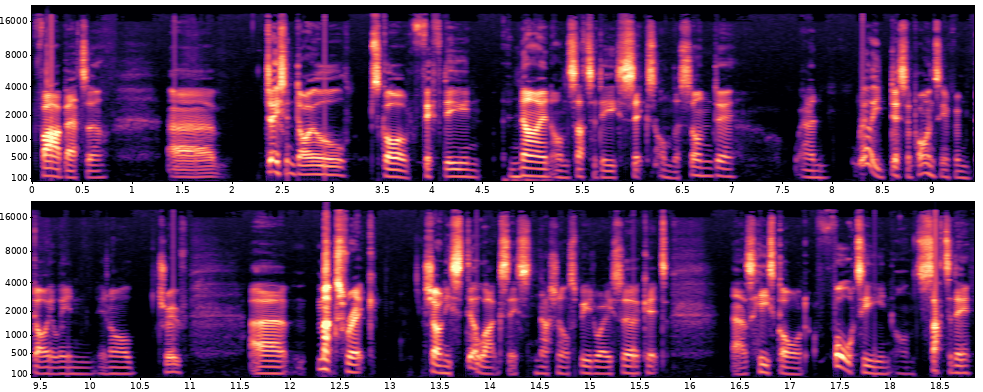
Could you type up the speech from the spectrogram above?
far better. Uh, Jason Doyle scored 15, 9 on Saturday, 6 on the Sunday, and really disappointing from Doyle in, in all truth. Uh, Max Fricke showing he still likes this National Speedway circuit as he scored 14 on Saturday,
